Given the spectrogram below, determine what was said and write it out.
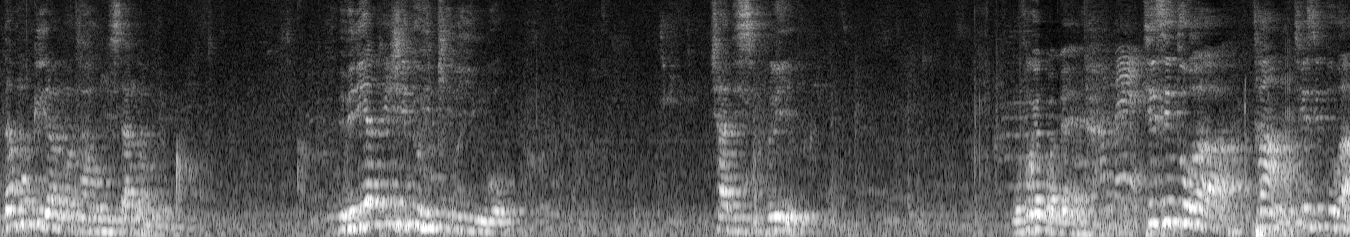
Ndamubwira ngo ntaho bisanga muri bibiliya bibiliya ntije iduha ikiringo cya disipurine muvuge ngo mbere tiziduha tamu tiziduha.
